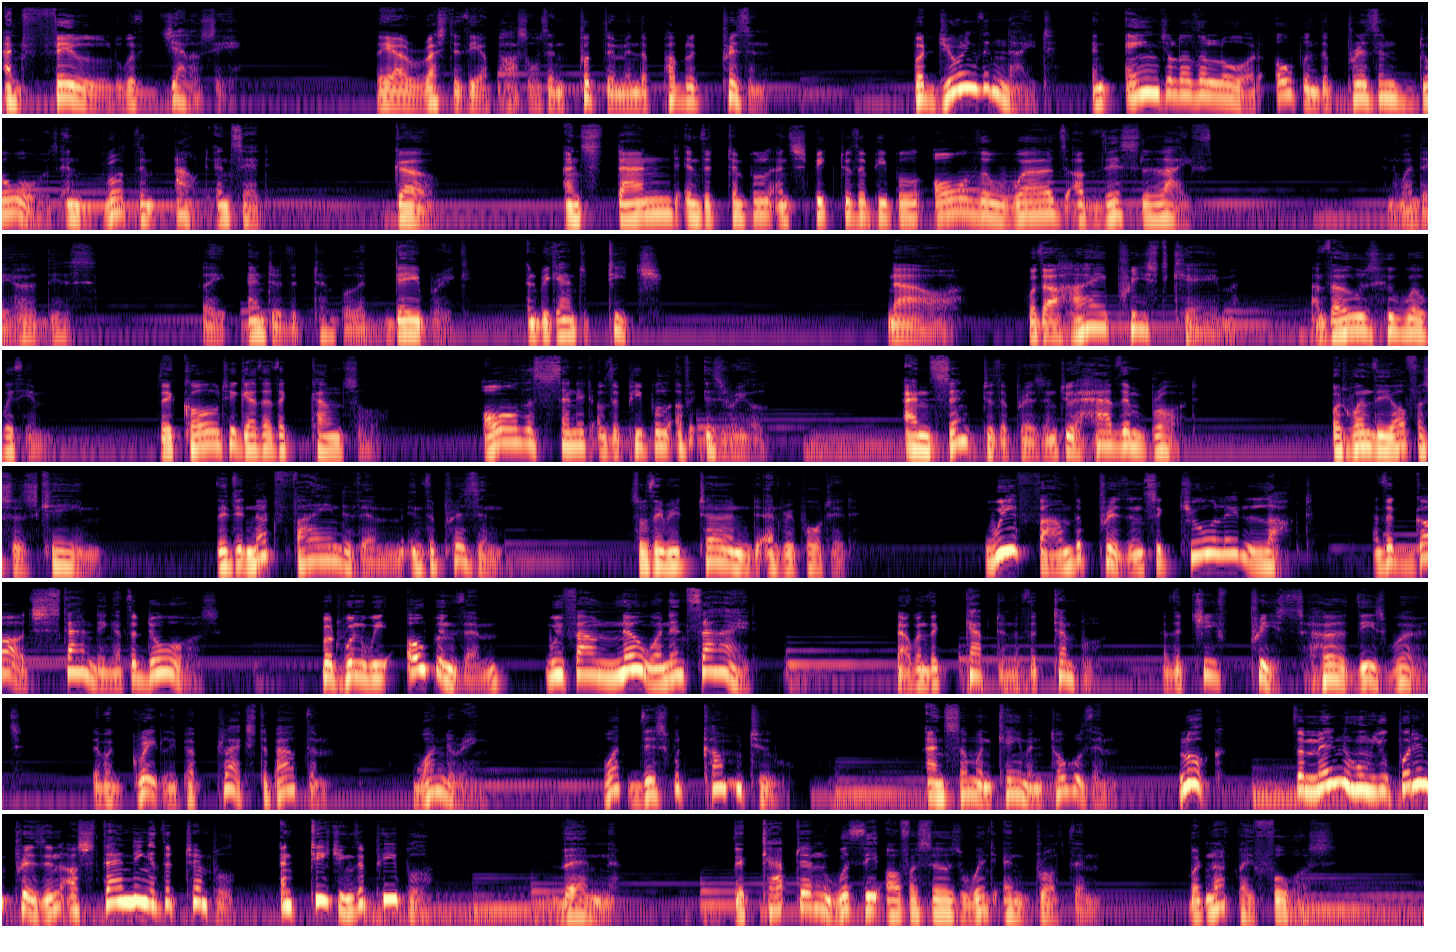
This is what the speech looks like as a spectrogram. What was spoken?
and filled with jealousy. They arrested the apostles and put them in the public prison. But during the night, an angel of the Lord opened the prison doors and brought them out and said, Go and stand in the temple and speak to the people all the words of this life. And when they heard this, they entered the temple at daybreak and began to teach. Now, when the high priest came, and those who were with him, they called together the council, all the senate of the people of Israel, and sent to the prison to have them brought. But when the officers came, they did not find them in the prison. So they returned and reported, We found the prison securely locked and the guards standing at the doors. But when we opened them, we found no one inside. Now, when the captain of the temple and the chief priests heard these words, they were greatly perplexed about them, wondering what this would come to. And someone came and told them, Look, the men whom you put in prison are standing in the temple and teaching the people. Then the captain with the officers went and brought them, but not by force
